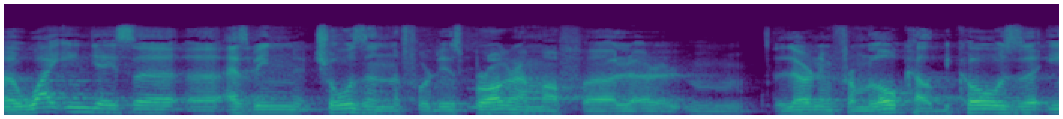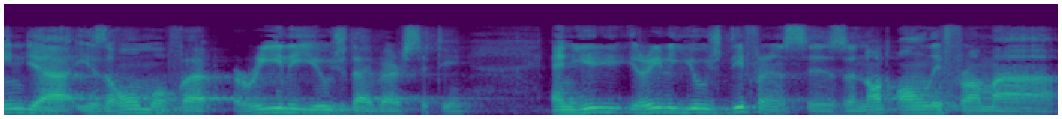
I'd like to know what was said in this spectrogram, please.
Uh, why India is, uh, uh, has been chosen for this program of mm, learning from local? Because India is a home of really huge diversity and really huge differences, not only from a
